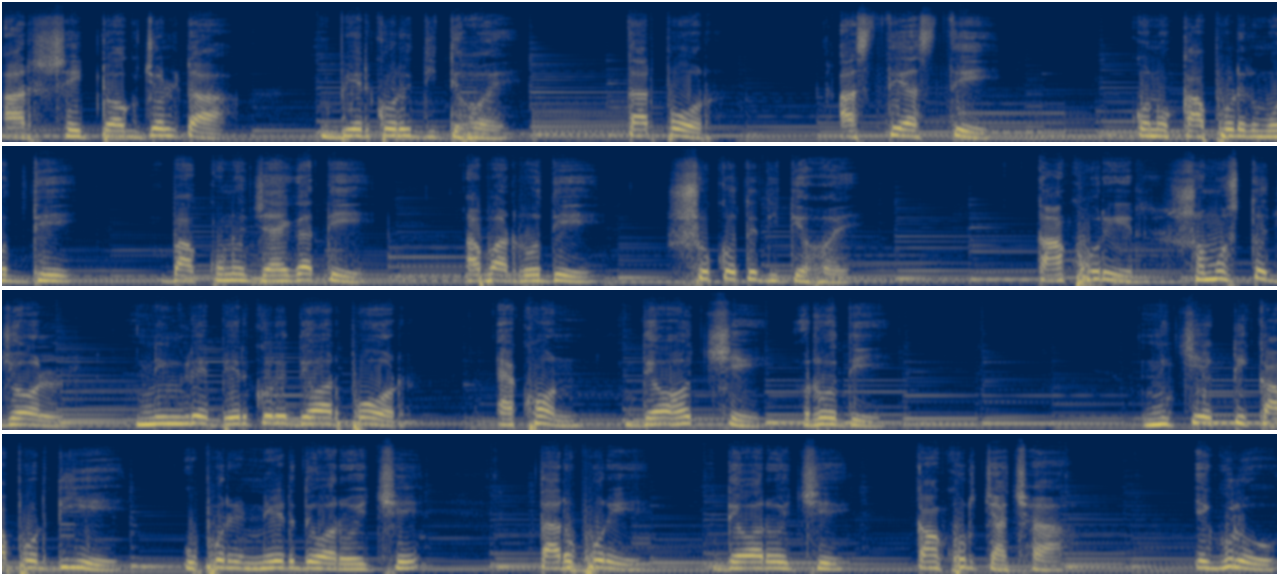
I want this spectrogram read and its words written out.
আর সেই টক জলটা বের করে দিতে হয়। তারপর আস্তে আস্তে কোনো কাপড়ের মধ্যে বা কোনো জায়গাতে আবার রোদে শুকোতে দিতে হয়। কাঁকুরের সমস্ত জল নিংড়ে বের করে দেওয়ার পর এখন দেওয়া হচ্ছে রোদে। নিচে একটি কাপড় দিয়ে উপরে নেট দেওয়া রয়েছে, তার উপরে দেওয়া রয়েছে কাঁকুর চাছা। এগুলো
